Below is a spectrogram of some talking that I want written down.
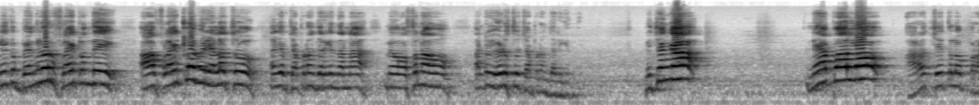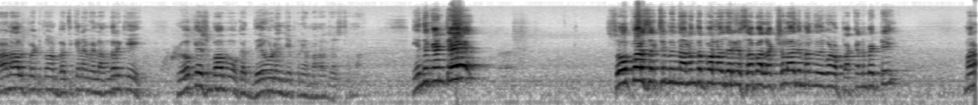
మీకు బెంగళూరు ఫ్లైట్ ఉంది. ఆ ఫ్లైట్లో మీరు వెళ్ళొచ్చు అని చెప్పి చెప్పడం జరిగిందన్న. మేము వస్తున్నాము అంటూ ఏడుస్తూ చెప్పడం జరిగింది. నిజంగా నేపాల్లో అరచేతిలో ప్రాణాలు పెట్టుకొని బతికిన వీళ్ళందరికీ లోకేష్ బాబు ఒక దేవుడు అని చెప్పి నేను మనం చేస్తున్నాను ఎందుకంటే సూపర్ సిక్స్ మీద అనంతపురంలో జరిగిన సభ లక్షలాది మంది కూడా పక్కన పెట్టి మన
